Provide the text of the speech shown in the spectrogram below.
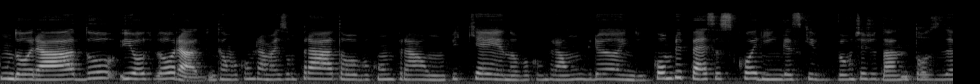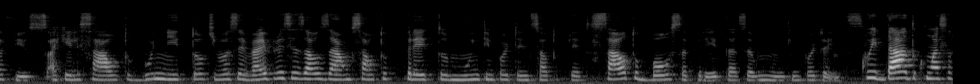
um dourado e outro dourado. Então, eu vou comprar mais um prata, ou eu vou comprar um pequeno, ou vou comprar um grande. Compre peças coringas que vão te ajudar em todos os desafios. Aquele salto bonito que você vai precisar usar um salto preto, muito importante, salto preto. Salto bolsa preta são muito importantes. Cuidado com essa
